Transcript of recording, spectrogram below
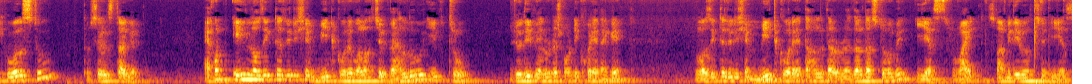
equals to তো সেলস টার্গেট এখন এই লজিকটা যদি সে মিট করে বলা হচ্ছে ভ্যালু ইফ ট্রু যদি ভ্যালুটা সঠিক হয়ে থাকে লজিকটা যদি সে মিট করে, তাহলে তার রেজাল্ট আসতে হবে ইয়েস রাইট সো আমি দিব হচ্ছে ইয়েস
